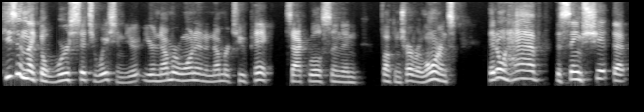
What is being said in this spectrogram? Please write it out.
he's in like the worst situation. Your your number one and a number two pick, Zach Wilson and fucking Trevor Lawrence. They don't have the same shit that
